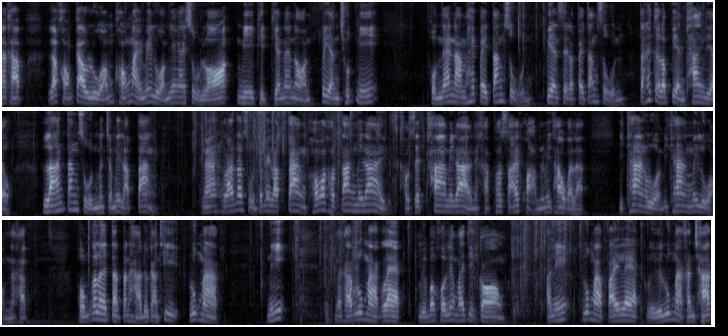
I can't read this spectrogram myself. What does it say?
นะครับ แล้วของเก่าหลวมของใหม่ไม่หลวมยังไงศูนย์ล้อมีผิดเพี้ยนแน่นอน เปลี่ยนชุดนี้ ผมแนะนำให้ไปตั้งศูนย์เปลี่ยนเสร็จแล้วไปตั้งศูนย์แต่ถ้าเกิดเราเปลี่ยนข้างเดียว ร้านตั้งศูนย์มันจะไม่รับตั้ง นะร้านตั้งศูนย์จะไม่รับตั้ง เพราะว่าเขาตั้งไม่ได้ เขาเซตค่าไม่ได้นะครับ เพราะซ้ายขวามันไม่เท่ากันละอีกข้างหลวมอีกข้างไม่หลวมนะครับ ผมก็เลยตัดปัญหาโดยการที่ลูกหมากนี้นะครับ ลูกหมากแหลกหรือบางคนเรียกไม้ตีกอง อันนี้ลูกหมากปลายแหลกหรือลูกหมากคันชัก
